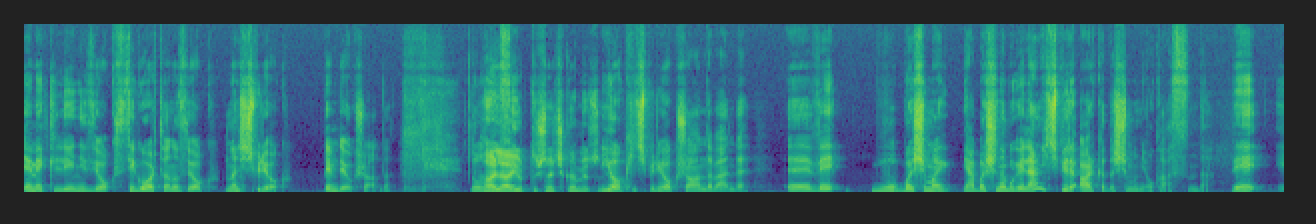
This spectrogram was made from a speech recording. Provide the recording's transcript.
emekliliğiniz yok. Sigortanız yok. Bunların hiçbiri yok. Benim de yok şu anda. Hala yurt dışına çıkamıyorsun değil Yok mi? hiçbiri yok şu anda bende. Ee, ve bu başıma yani başına bu gelen hiçbir arkadaşımın yok aslında. Ve e,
